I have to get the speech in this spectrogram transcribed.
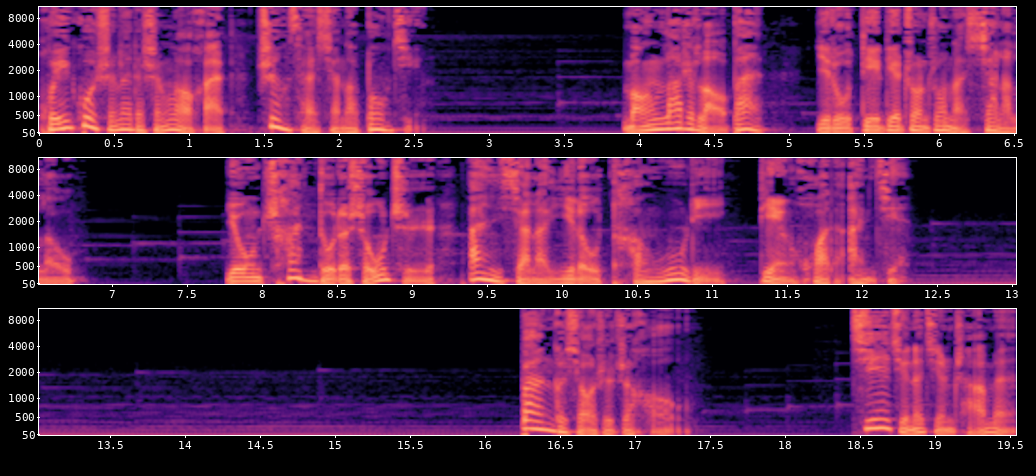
回过神来的沈老汉这才想到报警，忙拉着老伴一路跌跌撞撞的下了楼，用颤抖的手指按下了一楼堂屋里电话的按键。半个小时之后，接警的警察们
